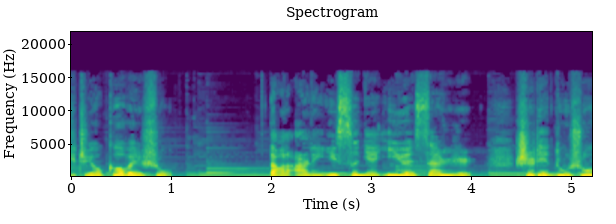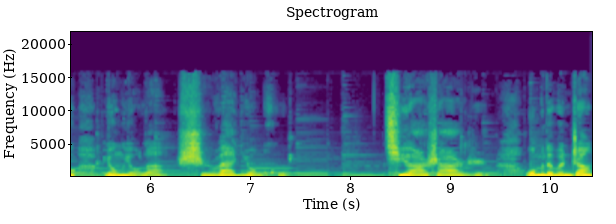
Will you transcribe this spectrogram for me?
也只有个位数。到了二零一四年一月三日，十点读书拥有了十万用户。七月二十二日，我们的文章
